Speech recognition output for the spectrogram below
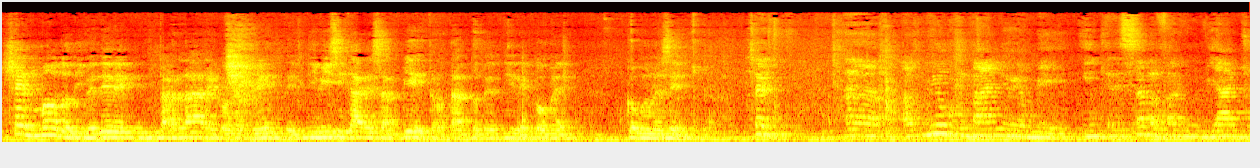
c'è modo di vedere, di parlare con la gente, di visitare San Pietro, tanto per dire come, come un esempio. Certo, uh, al mio compagno e a me interessava fare un viaggio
